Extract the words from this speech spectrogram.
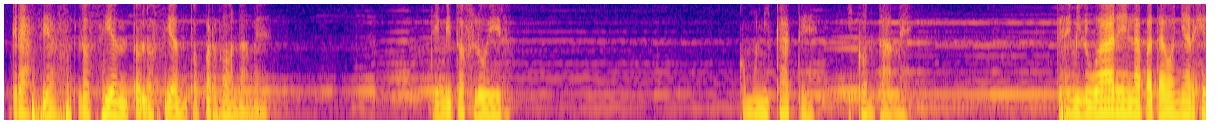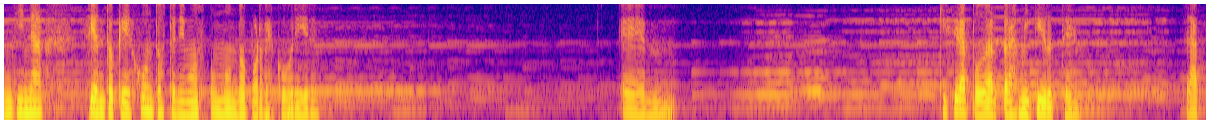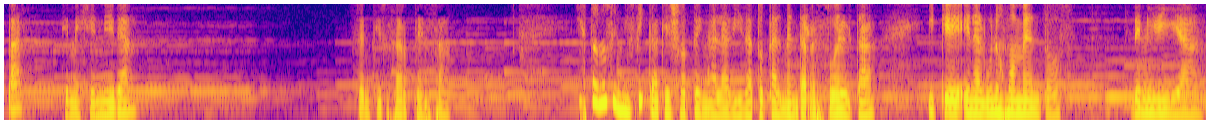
Gracias, lo siento, lo siento, perdóname. Te invito a fluir. Comunícate y contame. Desde mi lugar en la Patagonia Argentina, siento que juntos tenemos un mundo por descubrir. Em, quisiera poder transmitirte la paz que me genera sentir certeza. Y esto no significa que yo tenga la vida totalmente resuelta y que en algunos momentos de mi día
